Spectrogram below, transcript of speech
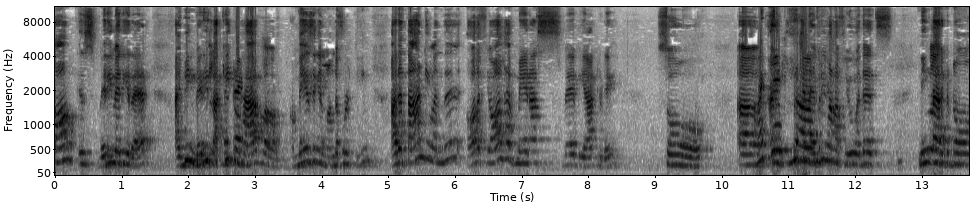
long is very very rare. I've been very lucky to Okay. have an amazing and wonderful team. அதை தாண்டி வந்து all of y'all have made us where we are today. So uh, I and think, each and um, every one of you, whether it's நீங்களா இருக்கட்டும்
